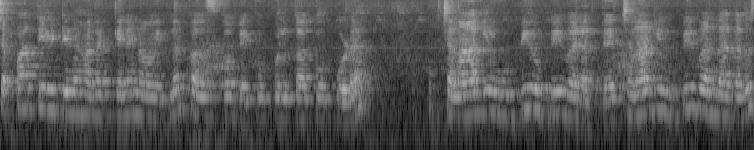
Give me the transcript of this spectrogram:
ಚಪಾತಿ ಹಿಟ್ಟಿನ ಹದಕ್ಕೇನೆ ನಾವು ಇದನ್ನ ಕಲಿಸ್ಕೋಬೇಕು. ಪುಲ್ಕಕ್ಕೂ ಕೂಡ ಚೆನ್ನಾಗಿ ಉಬ್ಬಿ ಉಬ್ಬಿ ಬರುತ್ತೆ. ಚೆನ್ನಾಗಿ ಉಬ್ಬಿ ಬಂದಾಗ ಅದು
